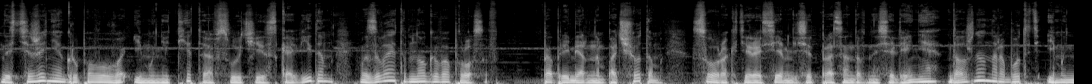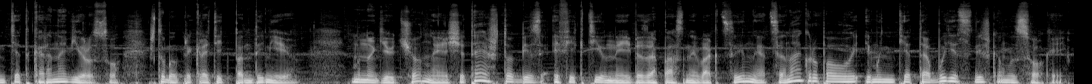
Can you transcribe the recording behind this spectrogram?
Достижение группового иммунитета в случае с ковидом вызывает много вопросов. По примерным подсчетам, 40-70% населения должно наработать иммунитет к коронавирусу, чтобы прекратить пандемию. Многие ученые считают, что без эффективной и безопасной вакцины цена группового иммунитета будет слишком высокой –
